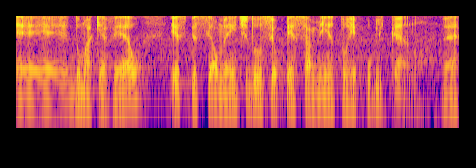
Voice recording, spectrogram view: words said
é, do Maquiavel, especialmente do seu pensamento republicano, né?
